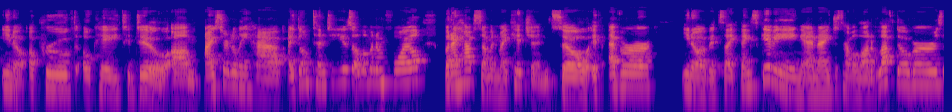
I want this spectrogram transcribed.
you know approved okay to do. Um, i certainly have i don't tend to use aluminum foil but i have some in my kitchen. So if ever you know if it's like thanksgiving and i just have a lot of leftovers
